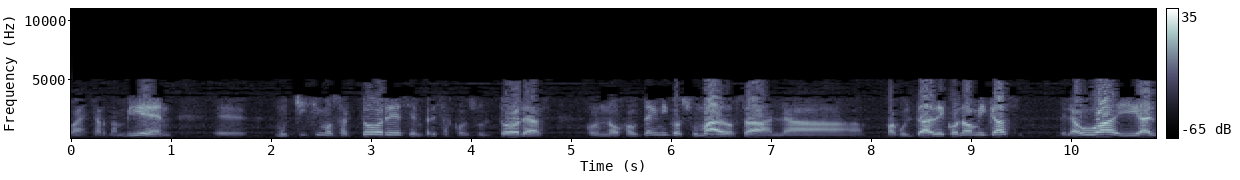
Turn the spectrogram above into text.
va a estar también. Eh, muchísimos actores, empresas consultoras con un know-how técnico sumados a la Facultad de Económicas de la UBA y al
